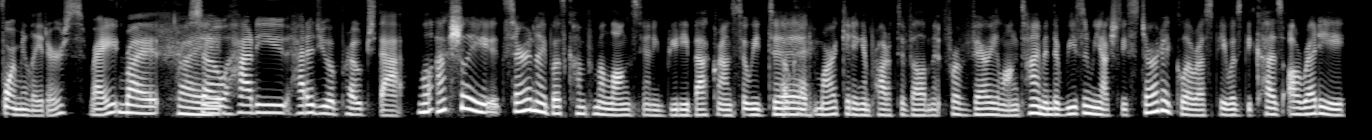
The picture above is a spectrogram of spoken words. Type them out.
formulators, right? Right. Right. So how do you how did you approach that? Well, actually, Sarah and I both come from a long-standing beauty background, so we did Okay. marketing and product development for a very long time. And the reason we actually started Glow Recipe was because already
